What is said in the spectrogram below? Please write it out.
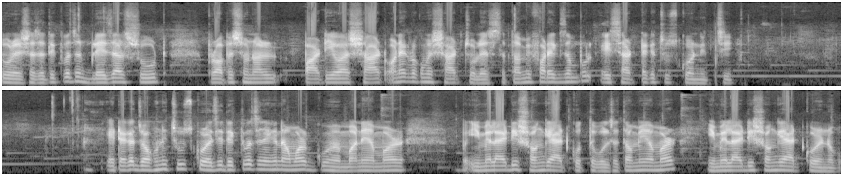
চলে এসেছে। দেখতে পাচ্ছেন blazer suit professional party wear shirt অনেক রকমের শার্ট চলে এসেছে। তো আমি ফর এক্সাম্পল এই শার্টটাকে চুজ করে নিচ্ছি। এটাকে যখনই চুজ করেছি, দেখতে পাচ্ছেন এখানে আমার মানে আমার ইমেল আইডির সঙ্গে অ্যাড করতে বলছে। তো আমি আমার ইমেল আইডির সঙ্গে অ্যাড করে নেব।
